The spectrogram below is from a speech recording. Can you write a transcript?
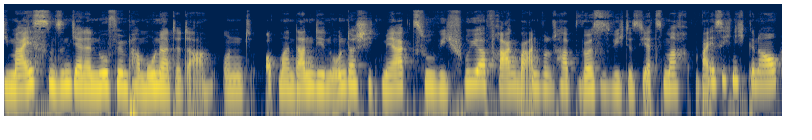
die meisten sind ja dann nur für ein paar Monate da. Und ob man dann den Unterschied merkt zu, wie ich früher Fragen beantwortet habe versus wie ich das jetzt mache, weiß ich nicht genau.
